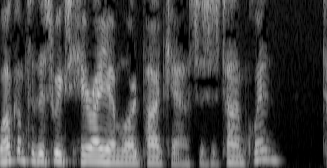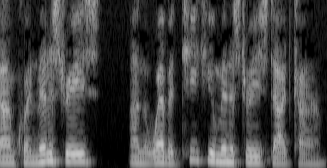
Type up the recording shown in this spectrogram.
Welcome to this week's Here I Am, Lord podcast. This is Tom Quinn, Tom Quinn Ministries, on the web at tqministries.com.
